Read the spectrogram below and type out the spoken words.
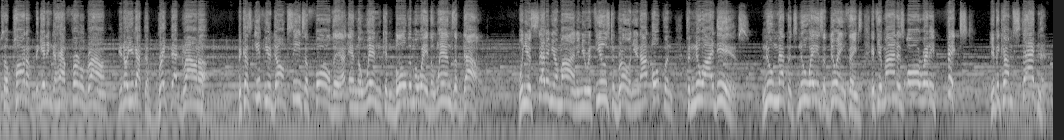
So part of beginning to have fertile ground, you know, you got to break that ground up. Because if you don't, seeds will fall there and the wind can blow them away, the winds of doubt. When you're set in your mind and you refuse to grow and you're not open to new ideas, new methods, new ways of doing things, if your mind is already fixed, you become stagnant.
